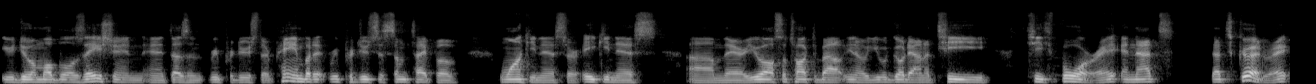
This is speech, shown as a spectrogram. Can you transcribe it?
you do a mobilization and it doesn't reproduce their pain, but it reproduces some type of wonkiness or achiness um, there. You also talked about, you know, you would go down a T T four, right? And that's that's good, right?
